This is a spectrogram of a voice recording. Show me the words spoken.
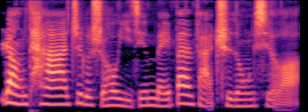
让它这个时候已经没办法吃东西了，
